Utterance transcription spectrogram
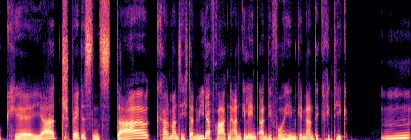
Okay, ja, spätestens da kann man sich dann wieder fragen, angelehnt an die vorhin genannte Kritik. Hm,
